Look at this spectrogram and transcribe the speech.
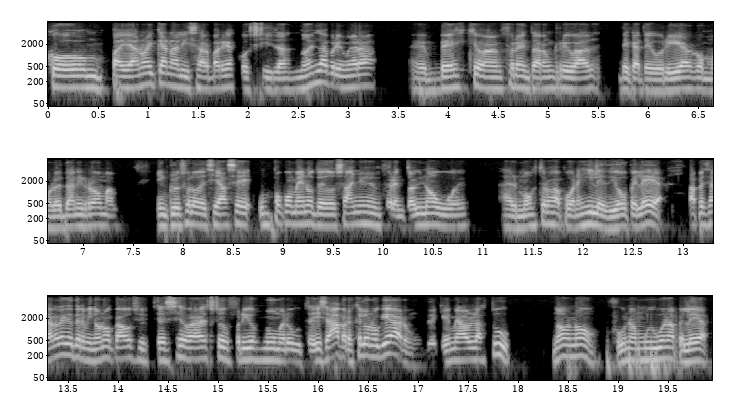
con Payano hay que analizar varias cositas. No es la primera eh, vez que va a enfrentar a un rival de categoría como lo es Dani Roma. Incluso lo decía hace un poco menos de dos años, enfrentó a Inoue, al monstruo japonés, y le dio pelea. A pesar de que terminó nocao, si usted se va a esos fríos números, usted dice, ah, pero es que lo noquearon. ¿De qué me hablas tú? No, no, fue una muy buena pelea.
